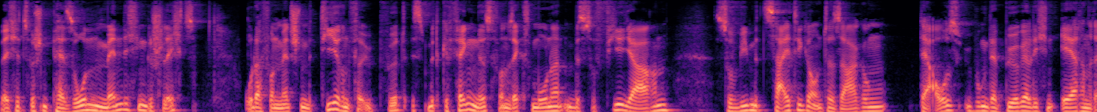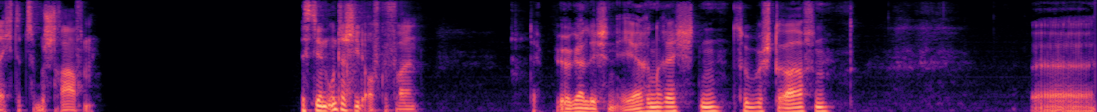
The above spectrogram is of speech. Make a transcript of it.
welche zwischen Personen männlichen Geschlechts oder von Menschen mit Tieren verübt wird, ist mit Gefängnis von sechs Monaten bis zu vier Jahren sowie mit zeitiger Untersagung der Ausübung der bürgerlichen Ehrenrechte zu bestrafen. Ist dir ein Unterschied aufgefallen? Der bürgerlichen Ehrenrechten zu bestrafen? Äh.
